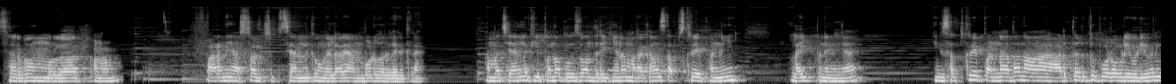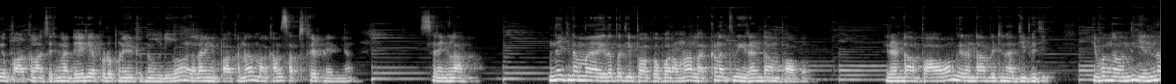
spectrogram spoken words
சர்வம் முருகார்ப்பணம். பரணி அஸ்ட்ரால் சிப் சேனலுக்கு உங்கள் எல்லாரையும் அன்போடு வரவேற்கிறேன். நம்ம சேனலுக்கு இப்போ தான் புதுசாக வந்திருக்கீங்கன்னா மறக்காமல் சப்ஸ்கிரைப் பண்ணி லைக் பண்ணிடுங்க நீங்கள் சப்ஸ்கிரைப் பண்ணால் தான் நான் அடுத்தடுத்து போடக்கூடிய வீடியோ நீங்கள் பார்க்கலாம். சரிங்களா? டெய்லி அப்லோட் பண்ணிட்டு இருக்க வீடியோ அதெல்லாம் நீங்கள் பார்க்கணும் மறக்காமல் சப்ஸ்கிரைப் பண்ணிடுங்க. சரிங்களா? இன்றைக்கி நம்ம இதை பற்றி பார்க்க போகிறோம்னா லக்கணத்தின் இரண்டாம் பாவம். இரண்டாம் பாவம் இரண்டாம் வீட்டின் அதிபதி. இவங்க வந்து என்ன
